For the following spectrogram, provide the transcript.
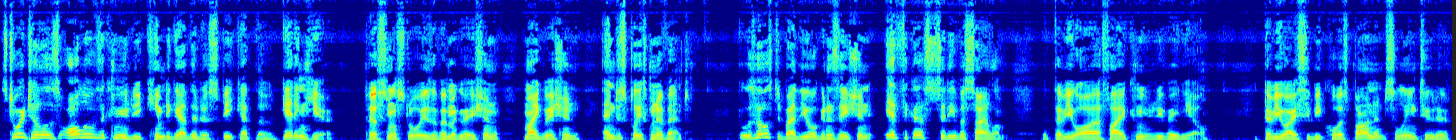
Storytellers all over the community came together to speak at the Getting Here Personal Stories of Immigration, Migration, and Displacement event. It was hosted by the organization Ithaca City of Asylum with WRFI Community Radio. WICB correspondent Celine Tudor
